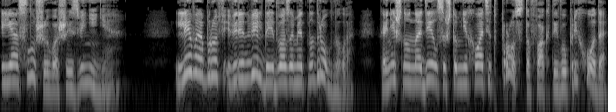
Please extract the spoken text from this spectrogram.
Я слушаю ваши извинения. Левая бровь Веренвельда едва заметно дрогнула. Конечно, он надеялся, что мне хватит просто факта его прихода,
